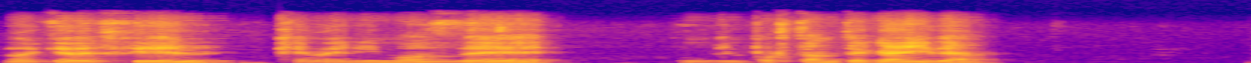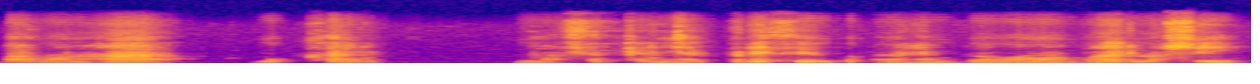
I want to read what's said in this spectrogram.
No hay que decir que venimos de una importante caída. Vamos a buscar más cercanía al precio, por ejemplo. Vamos a ponerlo así.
